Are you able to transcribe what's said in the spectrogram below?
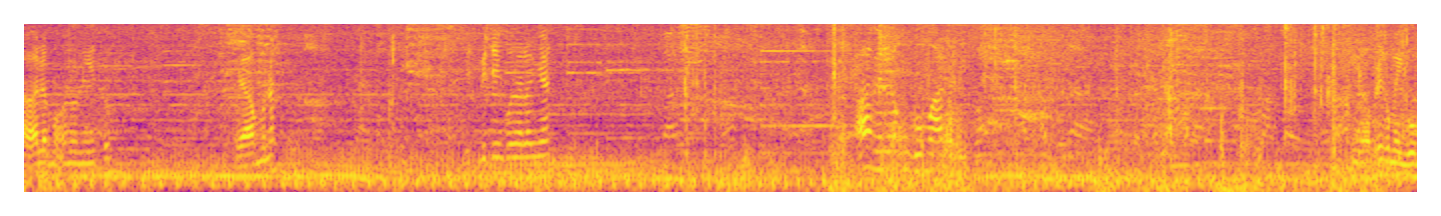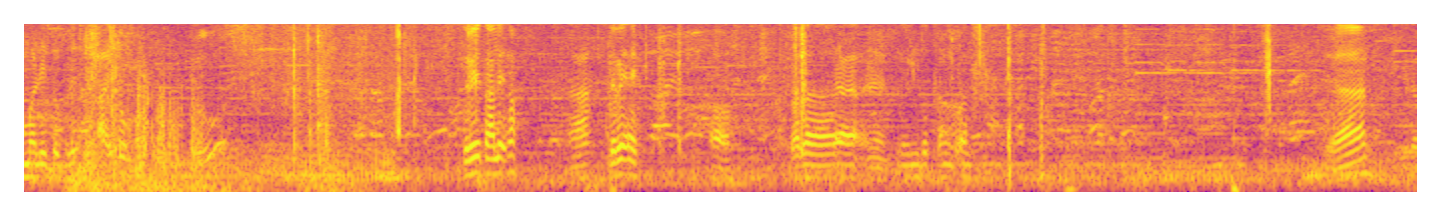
Na alam kung ano nito. Kaya mo na. Bitbitin ko na lang yan. Ah, meron akong gumata dito. Pre, kung may guma dito pre. Ah, ito. Dire tali no. Ha? Dire eh. Oo. Para ano, nindot ang kuan. Yan. dito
